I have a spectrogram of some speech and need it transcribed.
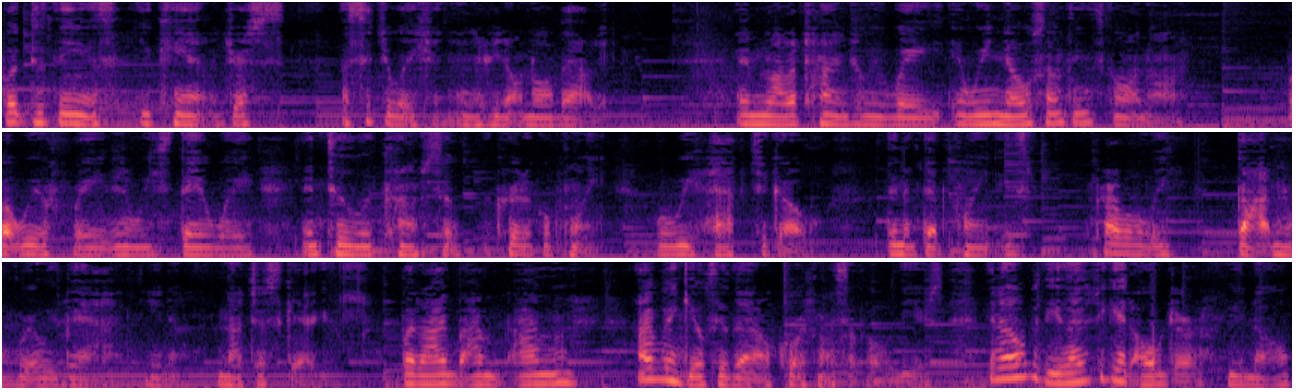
But the thing is, you can't address a situation and if you don't know about it. And a lot of times we wait and we know something's going on, but we're afraid and we stay away until it comes to a critical point where we have to go. Then at that point, it's probably gotten really bad, you know, not just scary. But I'm, I'm, I'm, I've been guilty of that, of course, myself over the years. And over the years, as you get older, you know,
